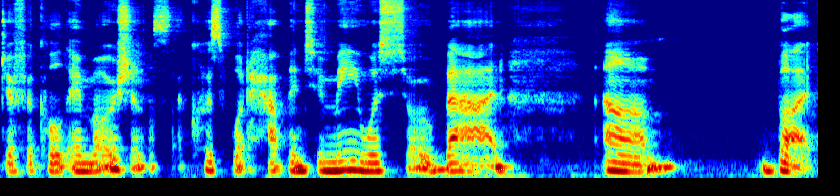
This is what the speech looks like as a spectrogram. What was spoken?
difficult emotions because what happened to me was so bad. Um, but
